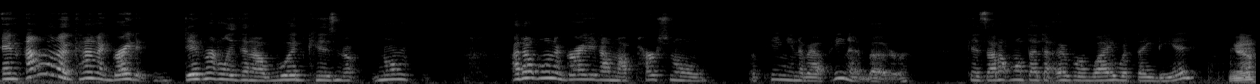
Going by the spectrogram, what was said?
And I'm gonna kind of grade it differently than I would because no, norm, I don't want to grade it on my personal opinion about peanut butter because I don't want that to overweigh what they did. Yeah.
